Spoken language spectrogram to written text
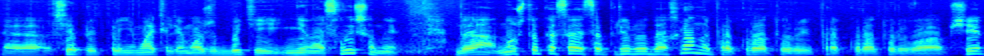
э, все предприниматели, может быть, и не наслышаны. Да. Но что касается природоохраны прокуратуры и прокуратуры вообще,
